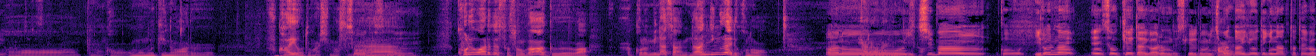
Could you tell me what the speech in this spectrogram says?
いうなんか趣のある深い音がしますね。そうですね。これはあれですか、その雅楽はこの皆さん何人ぐらいでこのあのー、一番こういろいろな演奏形態があるんですけれども、一番代表的な、例えば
